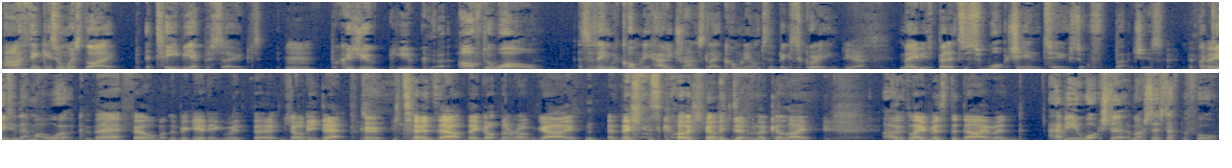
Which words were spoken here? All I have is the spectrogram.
And I think it's almost like a TV episode Hmm. because you you after a while, that's the thing with comedy, how you translate comedy onto the big screen. yeah. Maybe it's better to watch it in two sort of batches. I do think that might work. their film at the beginning with uh, Johnny Depp, who turns out they got the wrong guy, and they just got a Johnny Depp lookalike to play Mr. Diamond. Have you watched uh, much of their stuff before?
